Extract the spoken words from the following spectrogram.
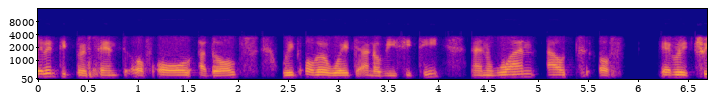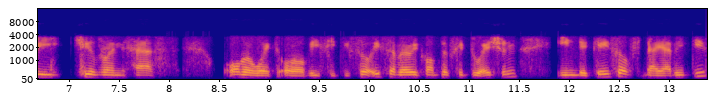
70% of all adults with overweight and obesity, and one out of every three children has overweight or obesity. So it's a very complex situation. In the case of diabetes,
